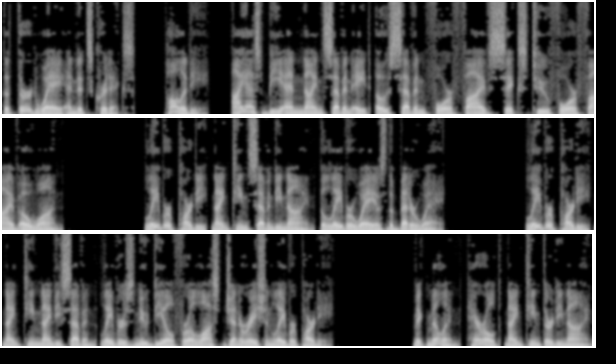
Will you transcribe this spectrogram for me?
The Third Way and Its Critics. Polity. ISBN 978-0745624501. Labour Party 1979 The Labour Way is the Better Way. Labour Party 1997 Labour's New Deal for a Lost Generation Labour Party. Macmillan, Harold 1939.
